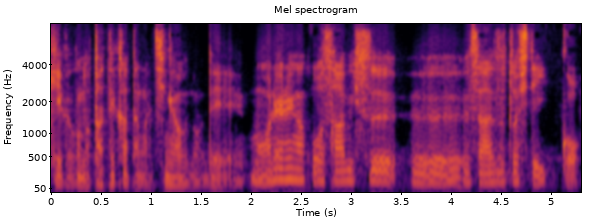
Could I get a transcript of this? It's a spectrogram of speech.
計画の立て方が違うので、もう我々がこうサービス、サーズとして一個、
